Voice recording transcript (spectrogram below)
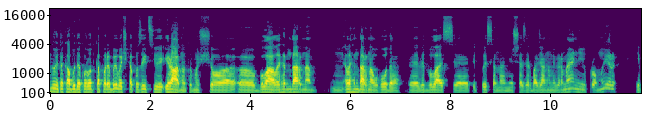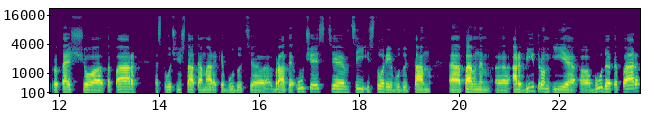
Ну і така буде коротка перебивочка позицію Ірану, тому що е, була легендарна, легендарна угода, е, відбулася підписана між Азербайджаном і Вірменією про мир і про те, що тепер Сполучені Штати Америки будуть е, брати участь е, в цій історії, будуть там е, певним е, арбітром, і е, буде тепер е,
